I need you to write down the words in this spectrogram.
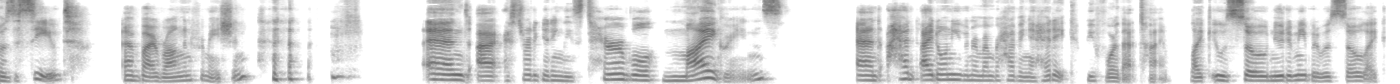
was deceived uh, by wrong information. and I, I, started getting these terrible migraines. And I had I don't even remember having a headache before that time. Like it was so new to me, but it was so like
